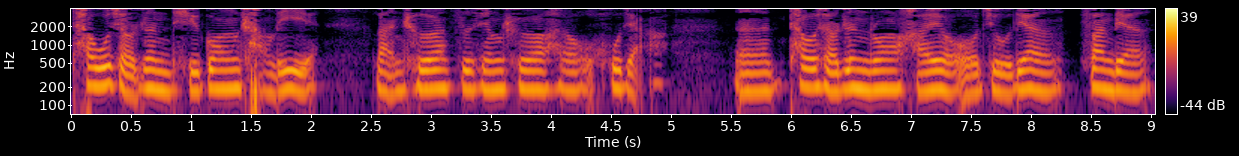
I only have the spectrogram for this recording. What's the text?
太武小镇提供场地、缆车、自行车，还有护甲。嗯，太武小镇中还有酒店、饭店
